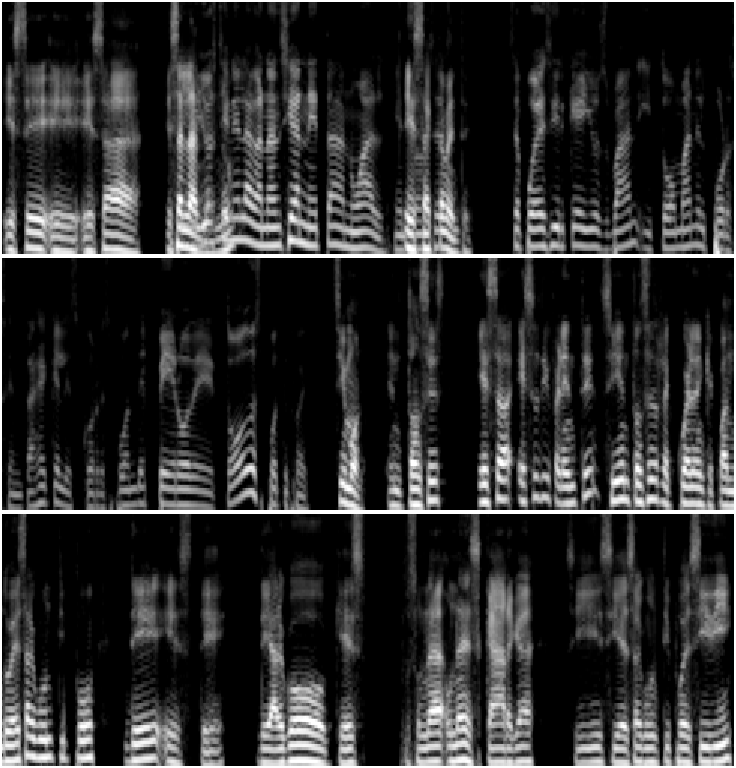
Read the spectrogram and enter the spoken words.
ese, eh, esa, esa lana. Ellos tienen la ganancia neta anual. Exactamente. Se puede decir que ellos van y toman el porcentaje que les corresponde, pero de todo Spotify. Simón, entonces eso, eso es diferente, ¿sí? Entonces recuerden que cuando es algún tipo de, este, de algo que es pues, una, una descarga, ¿sí? si es algún tipo de CD,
